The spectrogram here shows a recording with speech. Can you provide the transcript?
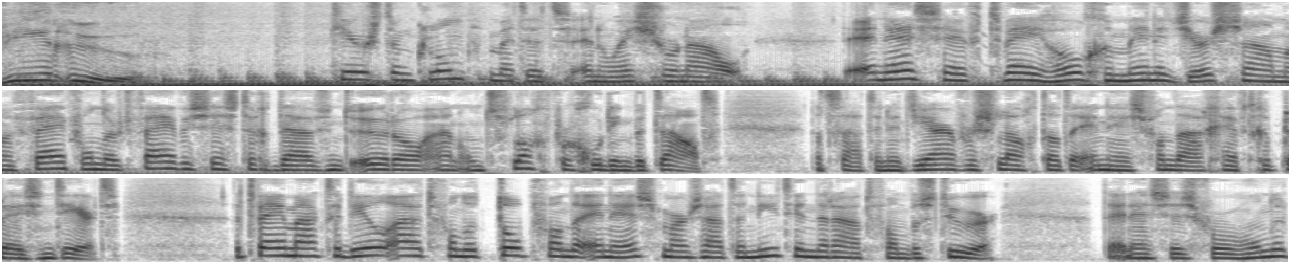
4 uur. Kirsten Klomp met het NOS-journaal. De NS heeft twee hoge managers samen 565.000 euro aan ontslagvergoeding betaald. Dat staat in het jaarverslag dat de NS vandaag heeft gepresenteerd. De twee maakten deel uit van de top van de NS, maar zaten niet in de raad van bestuur. De NS is voor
